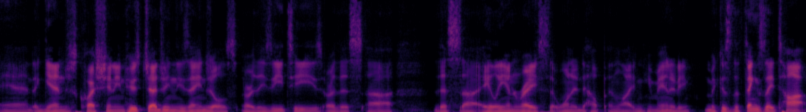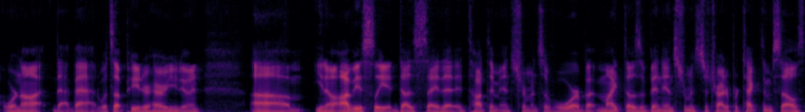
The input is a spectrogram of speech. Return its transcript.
And again, just questioning who's judging these angels or these ETs or this uh, this uh, alien race that wanted to help enlighten humanity because the things they taught were not that bad. What's up, Peter? How are you doing? Um, you know, obviously it does say that it taught them instruments of war, but might those have been instruments to try to protect themselves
